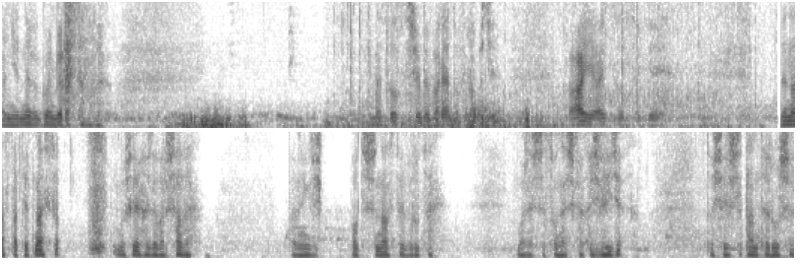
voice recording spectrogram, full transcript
ani jednego gołębia wystawowego. Nie ma co z siebie wariatów robić. Ajaj, co się dzieje. 11.15 Muszę jechać do Warszawy. Pewnie gdzieś po 13 wrócę. Może jeszcze słoneczko jakoś wyjdzie. To się jeszcze tamte ruszy.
